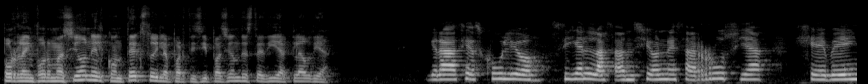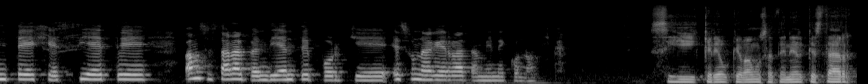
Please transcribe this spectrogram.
por la información, el contexto y la participación de este día, Claudia. Gracias Julio. Siguen las sanciones a Rusia, G20, G7 vamos a estar al pendiente porque es una guerra también económica. Sí, creo que vamos a tener que estar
